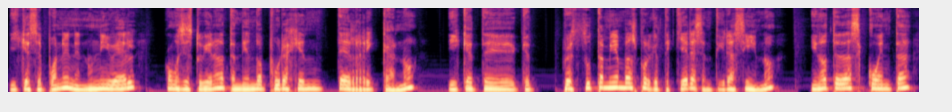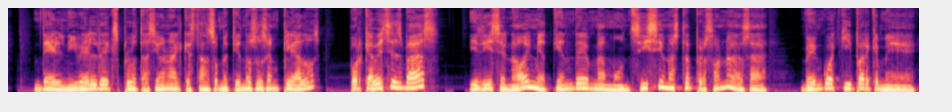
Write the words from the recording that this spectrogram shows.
y que se ponen en un nivel como si estuvieran atendiendo a pura gente rica, ¿no? Y que te, que, pues tú también vas porque te quieres sentir así, ¿no? Y no te das cuenta del nivel de explotación al que están sometiendo a sus empleados, porque a veces vas y dicen, ay, me atiende mamoncísima esta persona, o sea, vengo aquí para que me,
